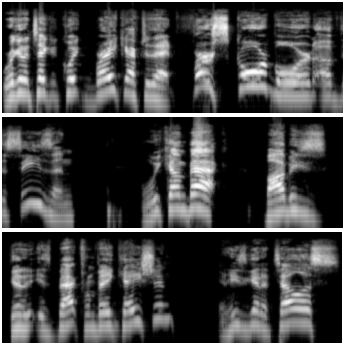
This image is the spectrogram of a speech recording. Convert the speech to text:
we're going to take a quick break after that first scoreboard of the season. When we come back, Bobby's gonna is back from vacation, and he's going to tell us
